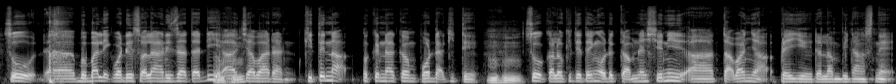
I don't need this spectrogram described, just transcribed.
So uh, berbalik kepada soalan Rizal tadi uh-huh. uh, cabaran. Kita nak perkenalkan produk kita. Mhm. So kalau kita tengok dekat Malaysia ni uh, tak banyak player dalam bidang snack.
